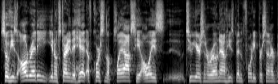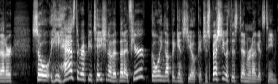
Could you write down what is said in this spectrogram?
So he's already, you know, starting to hit. Of course, in the playoffs, he always, uh, two years in a row now, he's been 40% or better. So he has the reputation of it. But if you're going up against Jokic, especially with this Denver Nuggets team,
